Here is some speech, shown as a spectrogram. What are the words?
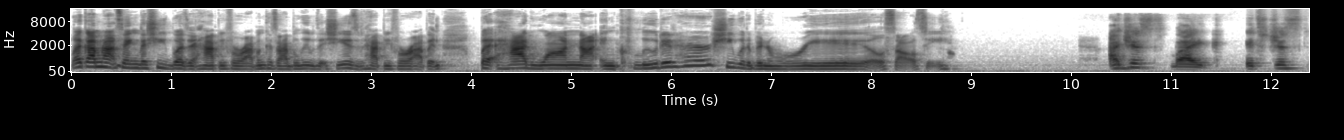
Like I'm not saying that she wasn't happy for Robyn because I believe that she is happy for Robyn. But had Juan not included her, she would have been real salty. I just like it's just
